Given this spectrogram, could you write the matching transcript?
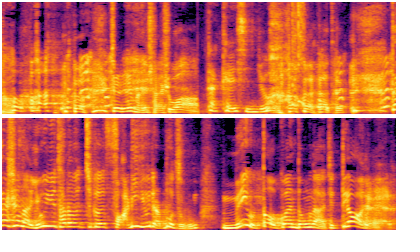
好吧，这是日本的传说啊。他开心就好。对，但是呢，由于他的这个法力有点不足，没有到关东呢，就掉下来了。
